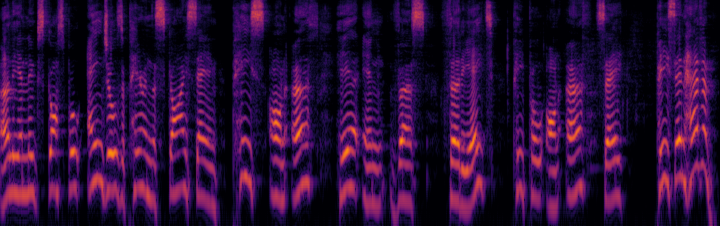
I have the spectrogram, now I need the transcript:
Early in Luke's Gospel, angels appear in the sky saying, Peace on earth. Here in verse 38, people on earth say, Peace in heaven.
